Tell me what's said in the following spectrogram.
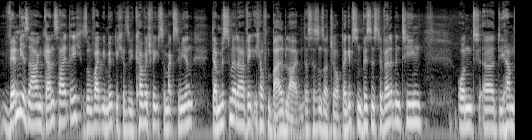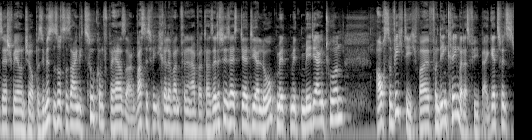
wenn wir sagen, ganzheitlich, so weit wie möglich, also die Coverage wirklich zu maximieren, dann müssen wir da wirklich auf dem Ball bleiben. Das ist unser Job. Da gibt es ein Business Development Team, und äh, die haben einen sehr schweren Job. Also sie müssen sozusagen die Zukunft vorhersagen. Was ist wirklich relevant für den Advertiser? Deswegen ist der Dialog mit, mit Mediaagenturen auch so wichtig, weil von denen kriegen wir das Feedback. Jetzt wird es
